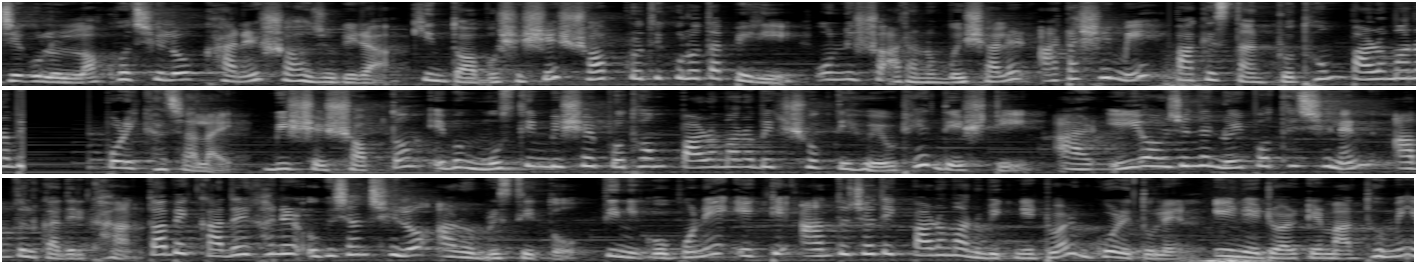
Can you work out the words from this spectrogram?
যেগুলোর লক্ষ্য ছিল খানের সহযোগীরা। কিন্তু অবশেষে সব প্রতিকূলতা পেরিয়ে উনিশশো আটানব্বই সালের আটাশে মে পাকিস্তান প্রথম পারমাণবিক পরীক্ষা চালায়। বিশ্বের সপ্তম এবং মুসলিম বিশ্বের প্রথম পারমাণবিক শক্তি হয়ে ওঠে দেশটি। আর এই অর্জনের নৈপথ্যে ছিলেন আব্দুল কাদের খান। তবে কাদের খানের অভিযান ছিল আরও বিস্তৃত। তিনি গোপনে একটি আন্তর্জাতিক পারমাণবিক নেটওয়ার্ক গড়ে তোলেন। এই নেটওয়ার্কের মাধ্যমে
